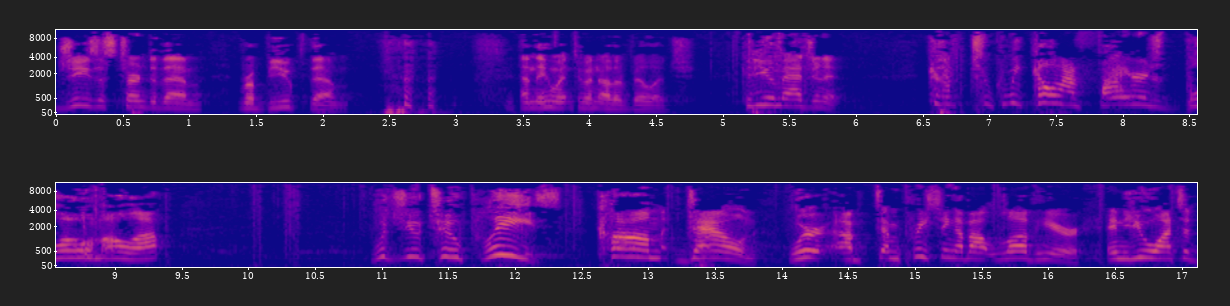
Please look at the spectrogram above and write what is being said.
Jesus turned to them, rebuked them, and they went to another village. Can you imagine it? God, can we call on fire and just blow them all up? Would you two please calm down? We're, I'm, preaching about love here, and you want to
